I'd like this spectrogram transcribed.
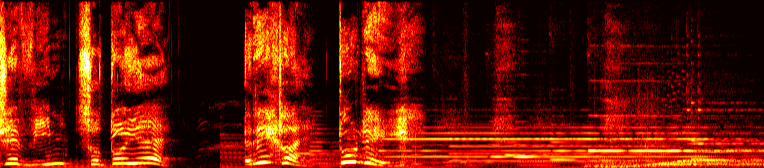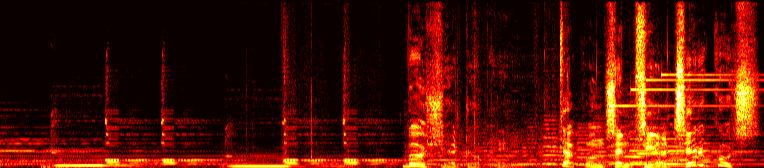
že vím, co to je. Rychle, tudy. Bože dobrý, tak on sem přijel cirkus.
